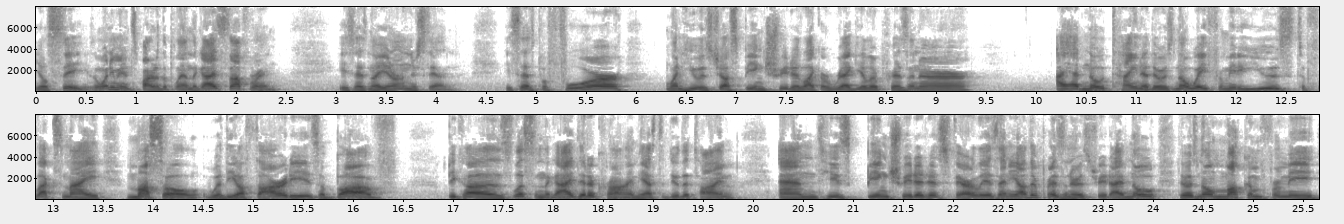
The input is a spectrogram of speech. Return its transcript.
You'll see. Said, what do you mean it's part of the plan? The guy's suffering. He says, no, you don't understand. He says, before when he was just being treated like a regular prisoner. I had no taina. There was no way for me to use to flex my muscle with the authorities above. Because listen, the guy did a crime. He has to do the time, and he's being treated as fairly as any other prisoner is treated. I have no. There was no muckum for me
